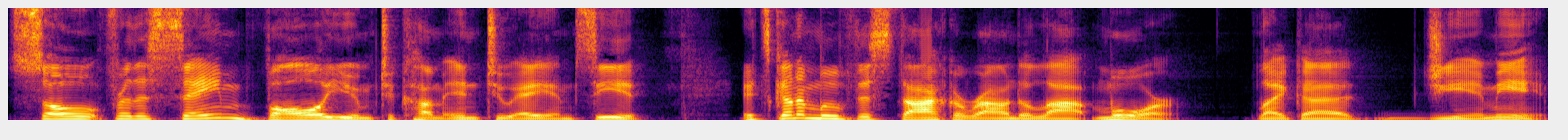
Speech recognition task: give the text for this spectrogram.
So for the same volume to come into AMC, it's going to move the stock around a lot more, like a GME.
